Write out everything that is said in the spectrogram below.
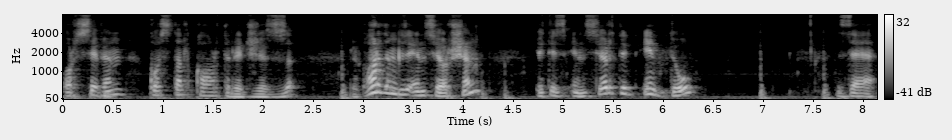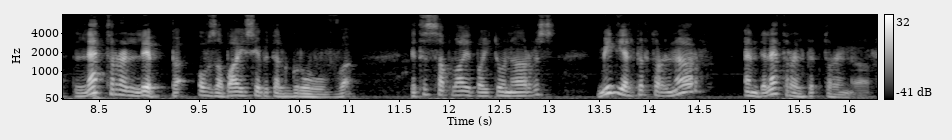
or seven costal cartilages. Regarding the insertion, it is inserted into the lateral lip of the bicipital groove. It is supplied by two nerves, medial pectoral nerve and the lateral pectoral nerve.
